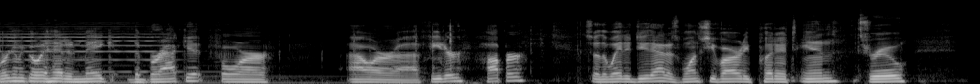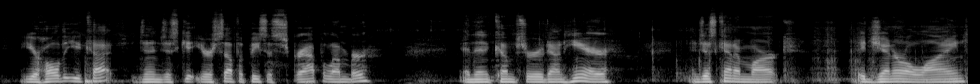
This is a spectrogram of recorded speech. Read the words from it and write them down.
We're gonna go ahead and make the bracket for our uh, feeder hopper. So the way to do that is once you've already put it in through your hole that you cut, then just get yourself a piece of scrap lumber and then come through down here and just kind of mark a general line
